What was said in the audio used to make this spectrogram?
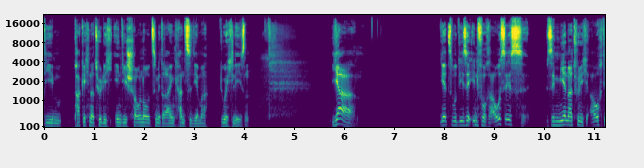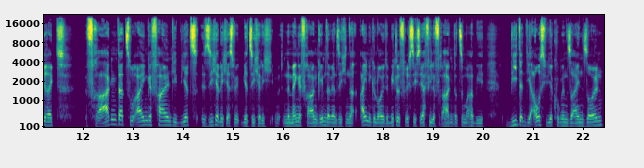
Die packe ich natürlich in die Show Notes mit rein, kannst du dir mal durchlesen. Ja, jetzt wo diese Info raus ist, sind mir natürlich auch direkt Fragen dazu eingefallen. Die wird sicherlich, es wird sicherlich eine Menge Fragen geben. Da werden sich einige Leute mittelfristig sehr viele Fragen dazu machen, wie, wie denn die Auswirkungen sein sollen.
